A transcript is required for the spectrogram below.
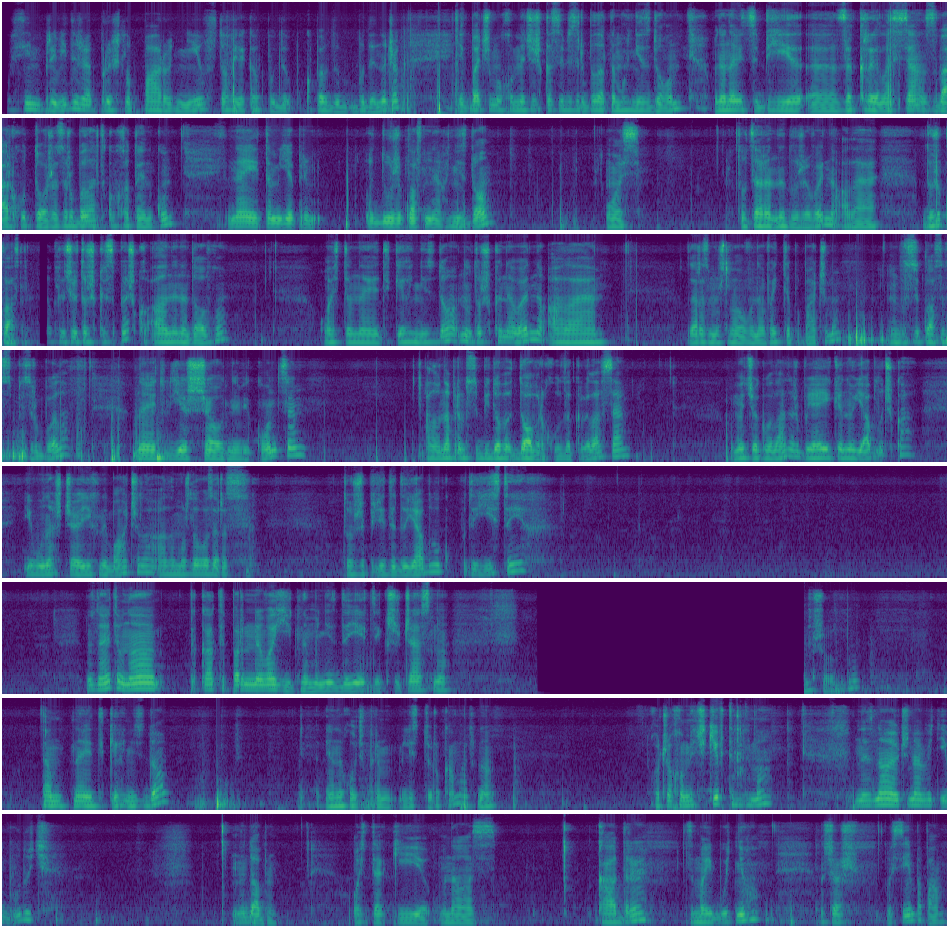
Усім привіт! Вже пройшло пару днів з того, як я купив будиночок. Як бачимо, хомячишка собі зробила там гніздо. Вона навіть собі е, закрилася зверху, теж зробила таку хатинку. В неї там є прям дуже класне гніздо. Ось. Тут зараз не дуже видно, але дуже класно. Я включив трошки спишку, але ненадовго. Ось там в неї таке гніздо. Ну, трошки не видно, але зараз, можливо, вона вийде, побачимо. Досить класно собі зробила. В неї тут є ще одне віконце. Але вона прям собі доверху закрила все. Хомячок вилазиш, бо я їй кинув яблучка, і вона ще їх не бачила, але можливо зараз теж підійде до яблук, буде їсти їх. Ну, знаєте, вона така тепер невагітна, мені здається, якщо чесно. Що було? Там в неї таке гніздо. Я не хочу прям лізти руками туди. Хоча хомячків там нема. Не знаю, чи навіть і будуть. Ну добре. Ось такі у нас кадри з майбутнього. Ну що ж, усім па-па.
